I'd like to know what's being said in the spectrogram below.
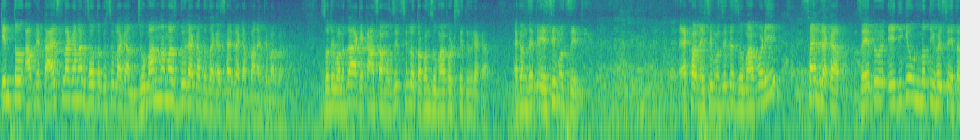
কিন্তু আপনি টাইলস লাগান আর যত কিছু লাগান, জুমার নামাজ দুই রাকাতের জায়গায় চার রাকাত বানাইতে পারবেন না। যদি বলেন যে আগে কাঁচা মসজিদ ছিল, তখন জুমা পড়ছি দুই রাকাত। এখন যেহেতু এসি মসজিদ এখন এসি মসজিদে জুমা পড়ি চার রাকাত। যেহেতু এইদিকে উন্নতি হয়েছে, এটা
